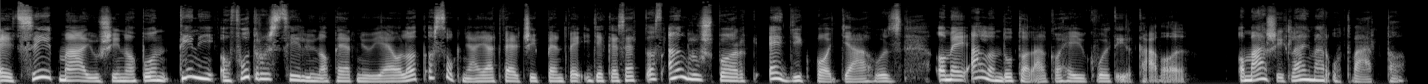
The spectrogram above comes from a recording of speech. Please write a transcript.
Egy szép májusi napon Tini a fodros szélű napernyője alatt a szoknyáját felcsippentve igyekezett az Anglus Park egyik padjához, amely állandó találkahelyük volt Ilkával. A másik lány már ott várta.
